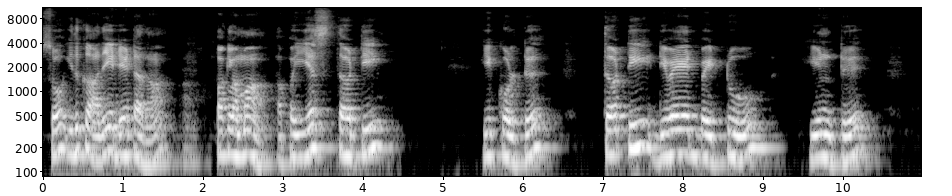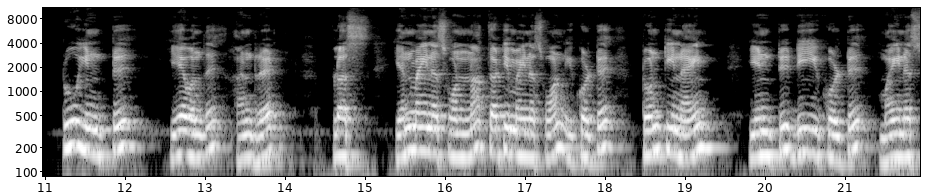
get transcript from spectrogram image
so இதுக்கு அதே டேட்டா தான். பார்க்கலாமா? அப்போ S thirty equal to thirty divide by two into two into a வந்து ஹண்ட்ரட் ப்ளஸ் என் மைனஸ் ஒன்னா thirty minus one equal to twenty nine into d equal to minus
